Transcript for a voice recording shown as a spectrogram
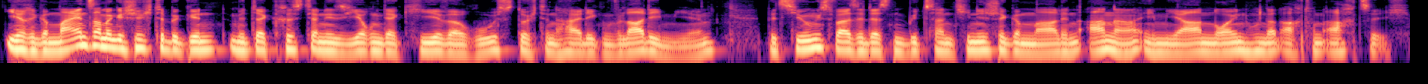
Ihre gemeinsame Geschichte beginnt mit der Christianisierung der Kiewer Rus durch den heiligen Wladimir bzw. dessen byzantinische Gemahlin Anna im Jahr 988.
